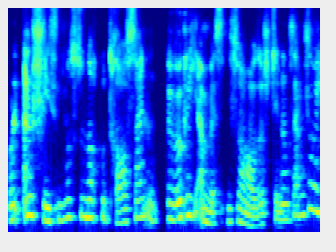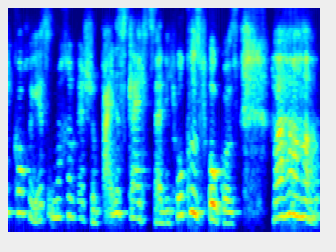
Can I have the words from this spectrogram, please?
Und anschließend musst du noch gut drauf sein und wirklich am besten zu Hause stehen und sagen, so, ich koche jetzt und mache Wäsche. Beides gleichzeitig. Hokus pokus. Hahaha. Ha, ha.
